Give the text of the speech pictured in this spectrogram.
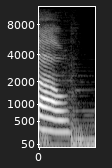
tchau!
